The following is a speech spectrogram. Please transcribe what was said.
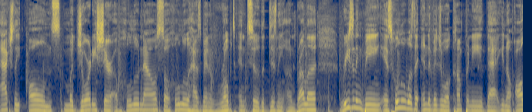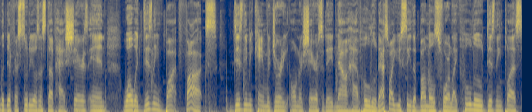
actually owns majority share of Hulu now, so Hulu has been roped into the Disney umbrella. Reasoning being is Hulu was an individual company that, you know, all the different studios and stuff had shares in. Well, when Disney bought Fox, Disney became majority owner share, so they now have Hulu. That's why you see the bundles for like Hulu, Disney Plus,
